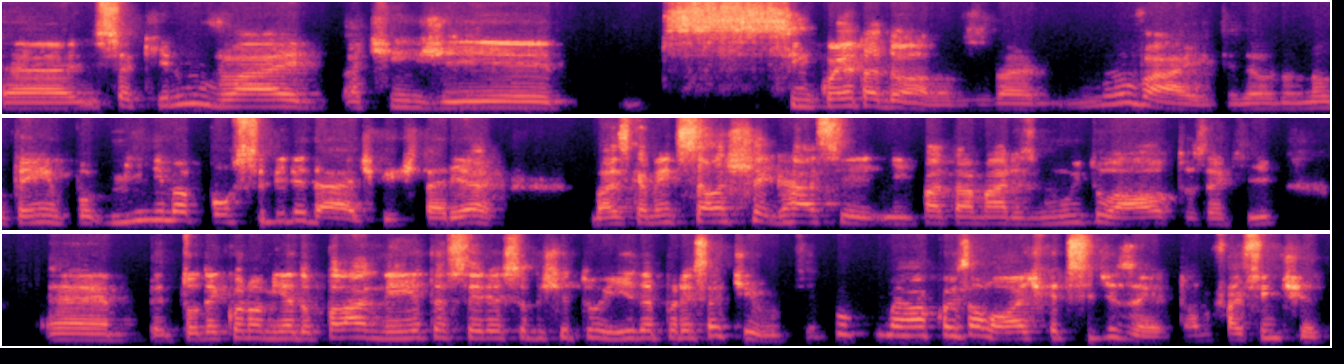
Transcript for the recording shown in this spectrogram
é, isso aqui não vai atingir 50 dólares. Não vai, entendeu? Não, tem mínima possibilidade. Que a gente estaria, basicamente, se ela chegasse em patamares muito altos aqui, é, toda a economia do planeta seria substituída por esse ativo. É uma coisa lógica de se dizer, então não faz sentido.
